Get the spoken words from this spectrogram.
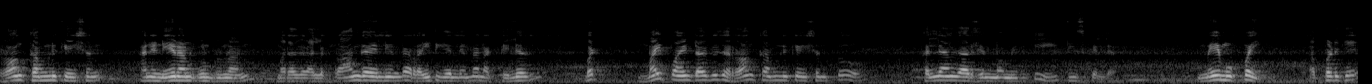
రాంగ్ కమ్యూనికేషన్ అని నేను అనుకుంటున్నాను. మరి అది వాళ్ళకి రాంగ్గా వెళ్ళిందా రైట్గా వెళ్ళిందా నాకు తెలియదు. But my point of views wrong కమ్యూనికేషన్తో కళ్యాణ్ గారి సినిమా మీదకి తీసుకెళ్ళారు. మే ముప్పై అప్పటికే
